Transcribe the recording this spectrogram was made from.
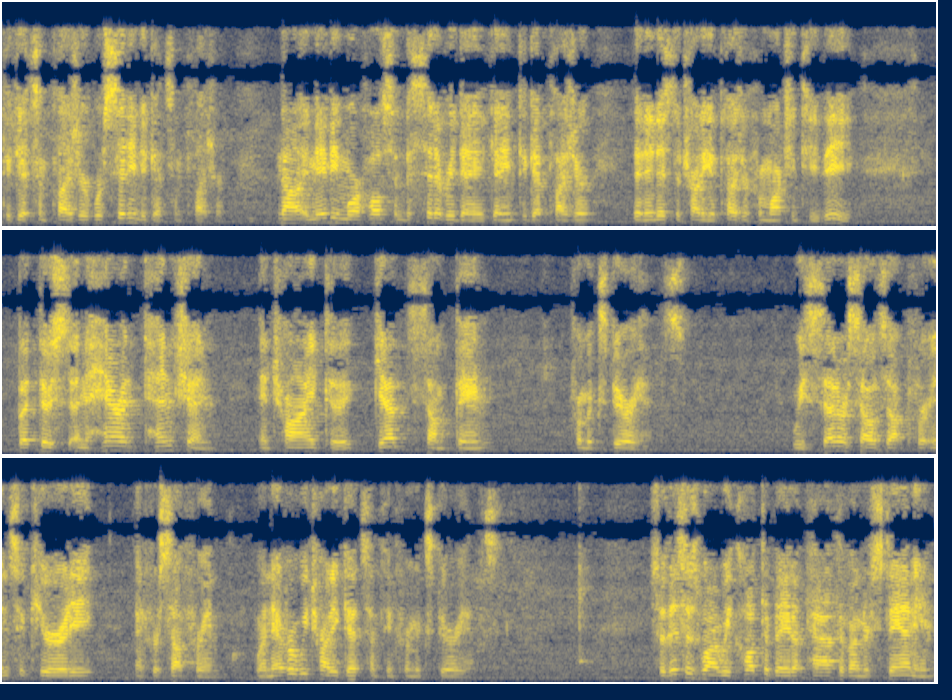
to get some pleasure, we're sitting to get some pleasure. Now, it may be more wholesome to sit every day getting to get pleasure than it is to try to get pleasure from watching TV. But there's inherent tension in trying to get something from experience we set ourselves up for insecurity and for suffering whenever we try to get something from experience. So this is why we cultivate a path of understanding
